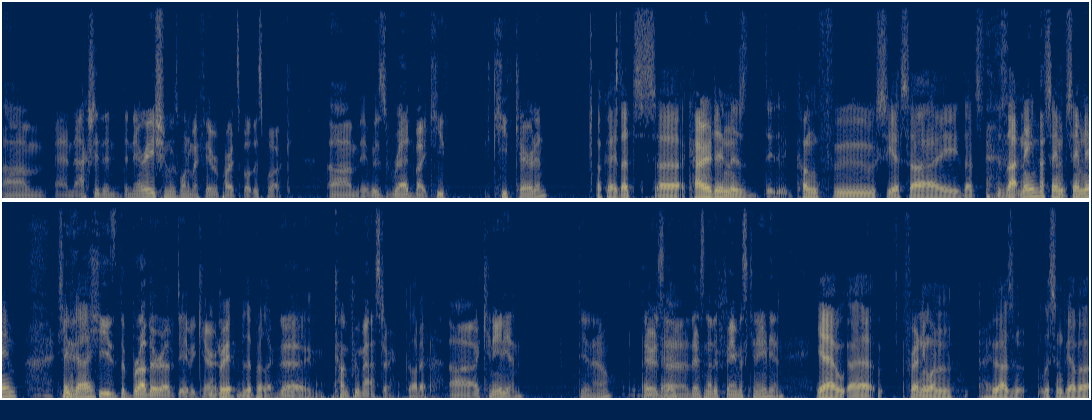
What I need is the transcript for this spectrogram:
Um, and actually, the the narration was one of my favorite parts about this book. Um, it was read by Keith Keith Carradine. Okay, that's uh, Carradine is the Kung Fu CSI. That's is that name same same name, same He's- guy. He's the brother of David The, Carradine, br- the brother. the kung fu master. Got it. Uh, Canadian. You know? There's Okay. uh, there's another famous Canadian. Yeah, uh, for anyone who hasn't listened, we have a,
